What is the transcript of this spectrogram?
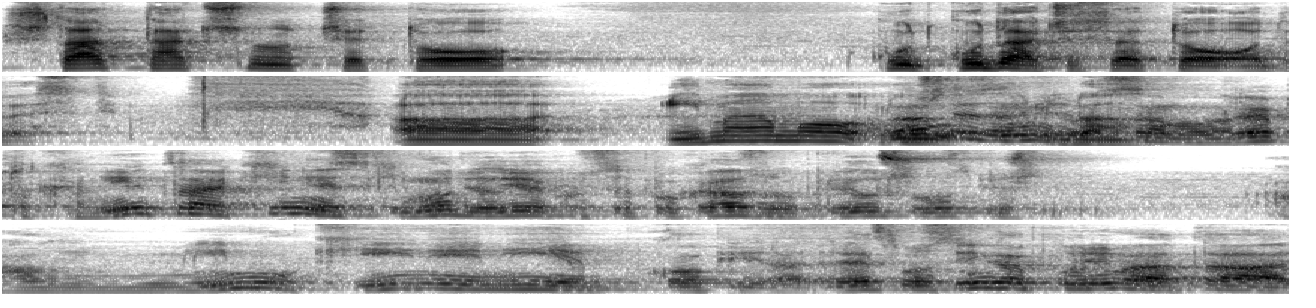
šta tačno će to, kuda će sve to odvesti. Imamo... Znaš što je zanimljivo? Da. Samo replika. Nije taj kineski model, iako se pokazao prilično uspješnim, ali mimo Kine nije kopiran. Recimo, Singapur ima taj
